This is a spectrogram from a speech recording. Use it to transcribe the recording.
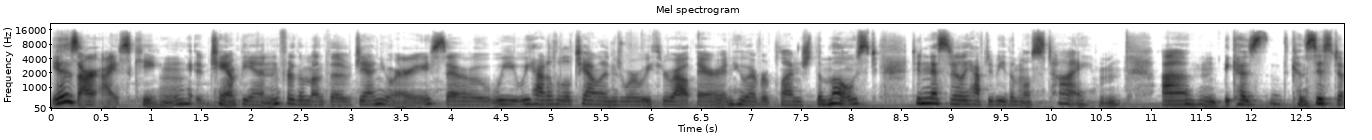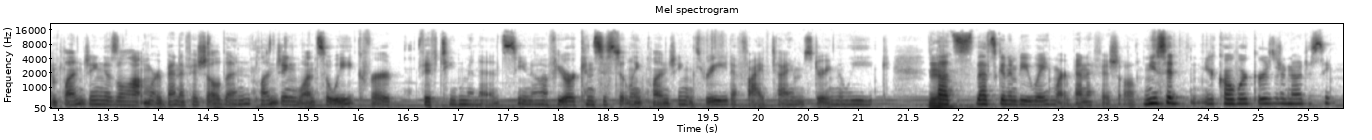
is our Ice King champion for the month of January. So we, we had a little challenge where we threw out there, and whoever plunged the most didn't necessarily have to be the most time um, because consistent plunging is a lot more beneficial than plunging once a week for 15 minutes. You know, if you're consistently plunging three to five times during the week. Yeah. That's that's going to be way more beneficial. And you said your coworkers are noticing.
